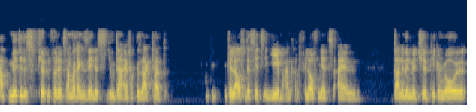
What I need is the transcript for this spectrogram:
ab Mitte des vierten Viertels haben wir dann gesehen, dass Utah einfach gesagt hat, wir laufen das jetzt in jedem Angriff. Wir laufen jetzt ein Donovan Mitchell Pick and Roll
